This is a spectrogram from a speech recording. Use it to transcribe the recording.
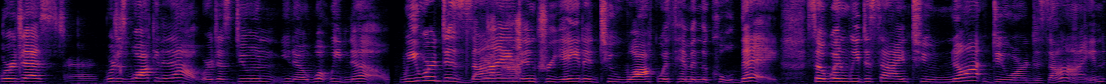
We're just we're just walking it out. We're just doing, you know, what we know. We were designed and created to walk with him in the cool day. So when we decide to not do our design,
